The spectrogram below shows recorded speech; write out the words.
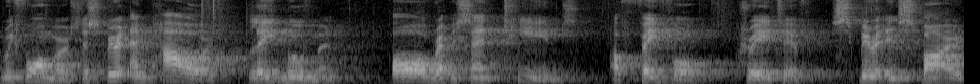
reformers, the spirit empowered late movement, all represent teams of faithful, creative, spirit inspired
